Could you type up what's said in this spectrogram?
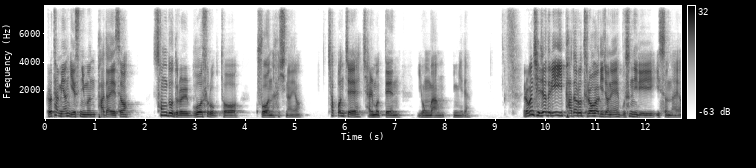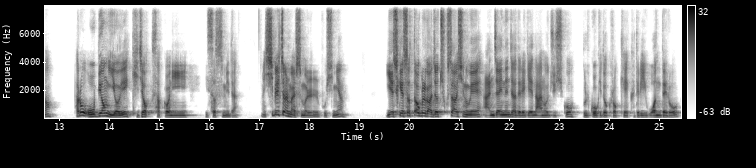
그렇다면 예수님은 바다에서 성도들을 무엇으로부터 구원하시나요? 첫 번째 잘못된 욕망입니다. 여러분 제자들이 이 바다로 들어가기 전에 무슨 일이 있었나요? 바로 오병이어의 기적 사건이 있었습니다. 11절 말씀을 보시면 예수께서 떡을 가져 축사하신 후에 앉아 있는 자들에게 나눠 주시고 물고기도 그렇게 그들이 원대로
